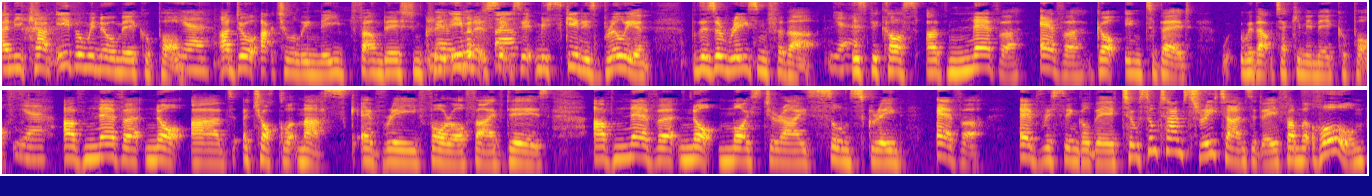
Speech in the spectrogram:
and you can even with no makeup on. Yeah. I don't actually need foundation cream. Even at six, it, my skin is brilliant. But there's a reason for that. Yeah. It's because I've never ever got into bed without taking my makeup off. Yeah. I've never not had a chocolate mask every four or five days. I've never not moisturised sunscreen ever. Every single day, two, sometimes three times a day. If I'm at home,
